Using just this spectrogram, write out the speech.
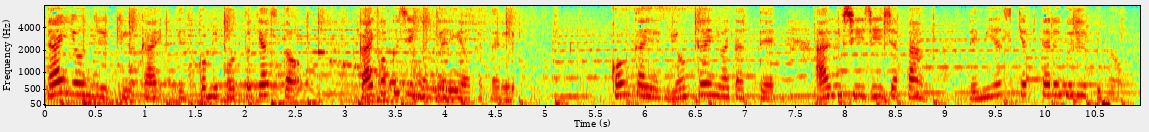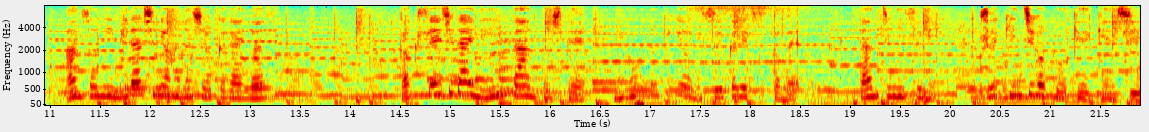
第49回 F コミポッドキャスト外国人がキャリアを語る今回より4回にわたって RCG ジャパンレミアスキャピタルグループのアンソニー・ミラー氏にお話を伺います。学生時代にインターンとして日本の企業に数ヶ月勤め団地に住み通勤地獄を経験し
